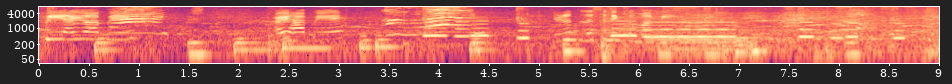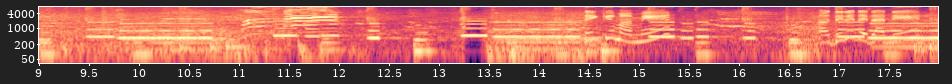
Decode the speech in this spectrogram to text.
Happy? Are you happy? Are you happy? You're not listening to mommy. Thank you, mommy. Uh, dili day, daddy.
